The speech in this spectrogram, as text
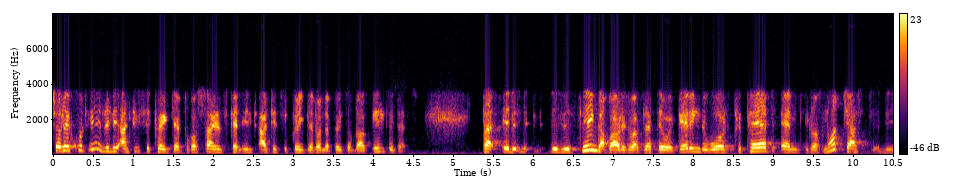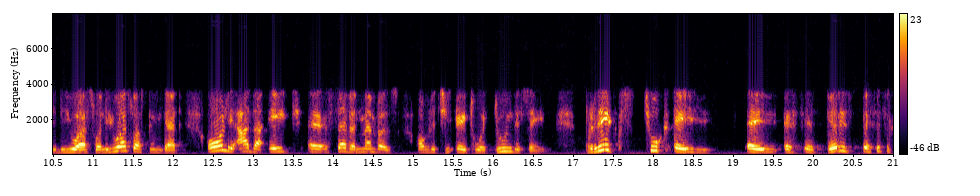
So they could easily anticipate that because science can anticipate that on the basis of those incidents. But it, the thing about it was that they were getting the world prepared, and it was not just the, the U.S. When the U.S. was doing that, all the other eight, uh, seven members of the G8 were doing the same. BRICS took a a, a, a very specific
